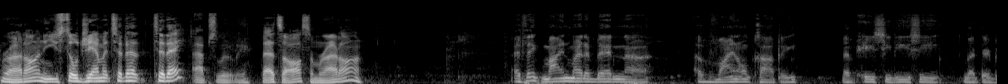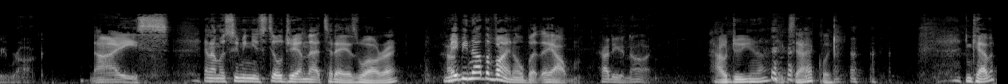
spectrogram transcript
Right on. And you still jam it to today? Absolutely. That's awesome. Right on. I think mine might have been uh, a vinyl copy of ACDC Let There Be Rock. Nice. And I'm assuming you still jam that today as well, right? Maybe not the vinyl, but the album. How do you not? How do you not? Exactly. and Kevin?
